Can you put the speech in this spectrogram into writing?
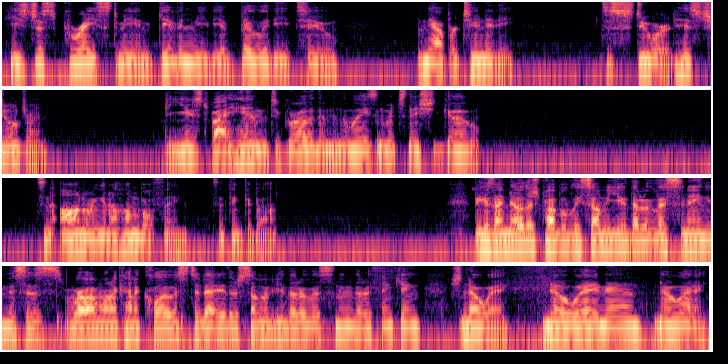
He's just graced me and given me the ability to, and the opportunity to steward His children, be used by Him to grow them in the ways in which they should go. It's an honoring and a humble thing to think about because I know there's probably some of you that are listening, and this is where I want to kind of close today. There's some of you that are listening that are thinking, there's no way, no way, man, no way.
